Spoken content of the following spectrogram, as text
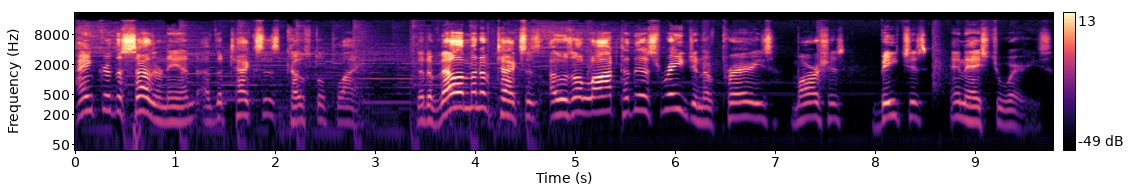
anchor the southern end of the Texas coastal plain. The development of Texas owes a lot to this region of prairies, marshes, beaches, and estuaries.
